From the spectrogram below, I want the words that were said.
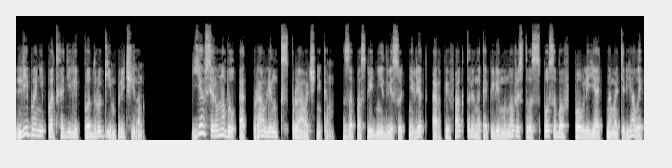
либо не подходили по другим причинам я все равно был отправлен к справочникам. За последние две сотни лет артефакторы накопили множество способов повлиять на материалы,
